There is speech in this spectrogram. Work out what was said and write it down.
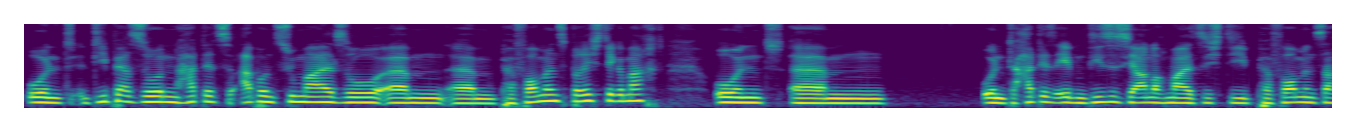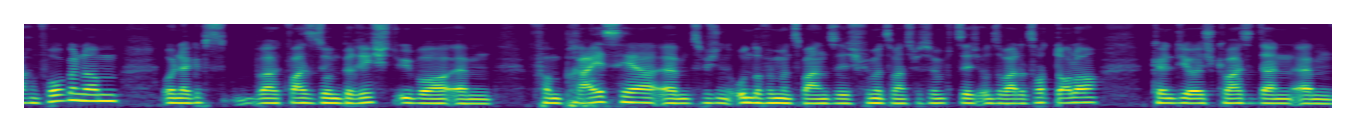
und die Person hat jetzt ab und zu mal so ähm, ähm, Performance-Berichte gemacht und ähm, und hat jetzt eben dieses Jahr nochmal sich die Performance-Sachen vorgenommen und da gibt es quasi so einen Bericht über ähm, vom Preis her ähm, zwischen unter 25, 25 bis 50 und so weiter. Das Wort Dollar könnt ihr euch quasi dann ähm,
